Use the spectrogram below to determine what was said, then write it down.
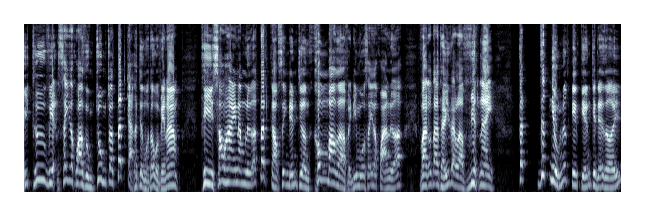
cái thư viện sách giáo khoa dùng chung cho tất cả các trường phổ thông ở Việt Nam thì sau 2 năm nữa tất cả học sinh đến trường không bao giờ phải đi mua sách giáo khoa nữa và chúng ta thấy rằng là việc này tất rất nhiều nước tiên tiến trên thế giới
